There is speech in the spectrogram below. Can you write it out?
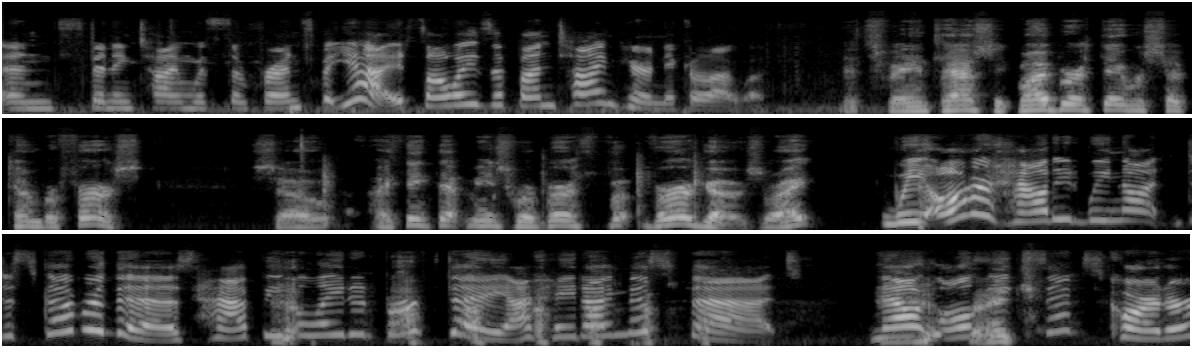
and spending time with some friends. But yeah, it's always a fun time here in Nicaragua. It's fantastic. My birthday was September 1st. So I think that means we're birth Virgos, right? We are. How did we not discover this? Happy belated birthday. I hate I missed that. Now it all makes sense, Carter.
